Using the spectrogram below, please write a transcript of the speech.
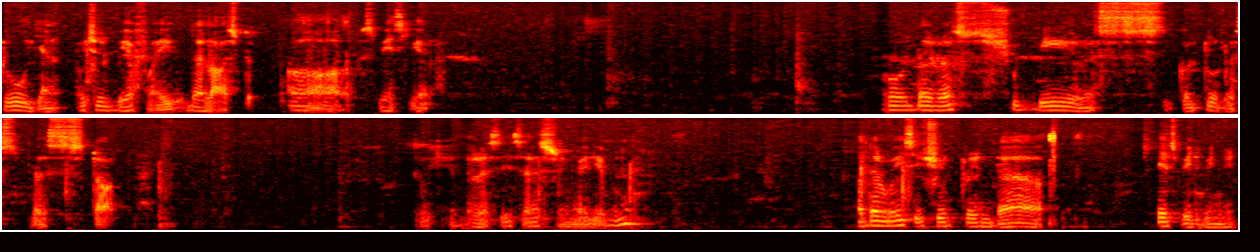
to n which will be a 5 the last uh, space here. Or the rest should be rest equal to rest plus star so here the rest is a string variable. Otherwise it should print the space between it.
